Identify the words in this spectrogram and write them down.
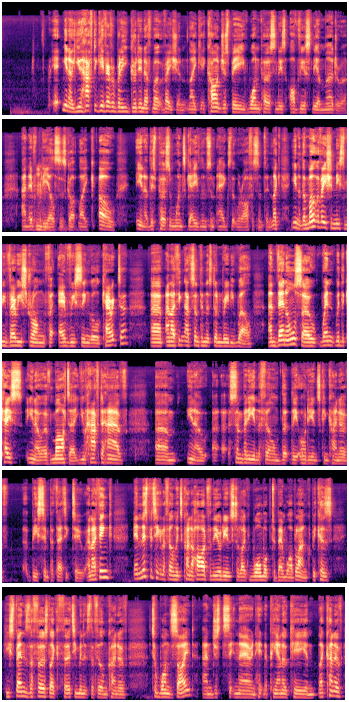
you know you have to give everybody good enough motivation. Like it can't just be one person is obviously a murderer and everybody else has got like oh you know this person once gave them some eggs that were off or something. Like you know the motivation needs to be very strong for every single character um, and I think that's something that's done really well. And then also, when with the case, you know, of Marta, you have to have, um, you know, uh, somebody in the film that the audience can kind of be sympathetic to. And I think in this particular film, it's kind of hard for the audience to like warm up to Benoit Blanc because he spends the first like thirty minutes of the film kind of to one side and just sitting there and hitting a piano key and like kind of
